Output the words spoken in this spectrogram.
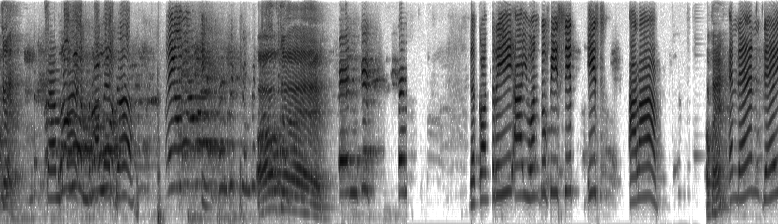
Okay. Rawon, rawon. Okay. Pancake. The country I want to visit is Arab. Okay. And then they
